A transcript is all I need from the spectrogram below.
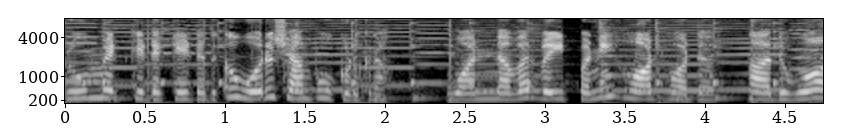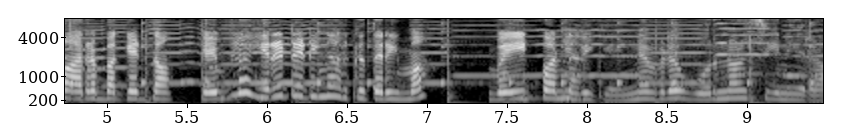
ரூம்மேட் கிட்ட கேட்டதுக்கு ஒரு ஷாம்பு கொடுக்குறான். ஒன் ஹவர் வெயிட் பண்ணி ஹாட் வாட்டர் அதுவும் அரை பக்கெட் தான். எவ்வளவு இரிட்டேட்டிங்கா இருக்கு தெரியுமா? வெயிட் பண்ண. என்னை விட ஒரு நாள் சீனியரா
